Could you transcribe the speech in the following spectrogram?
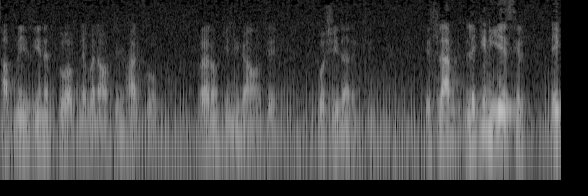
اپنی زینت کو، اپنے بناؤ کے گھر کو غیروں کی نگاہوں سے پوشیدہ رکھے۔ اسلام، لیکن یہ صرف ایک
